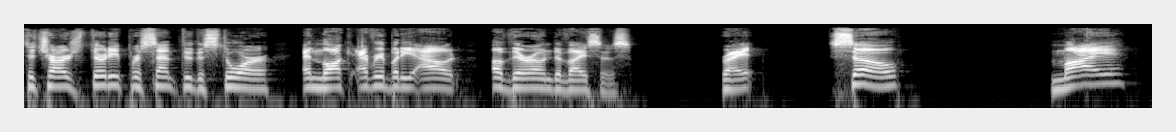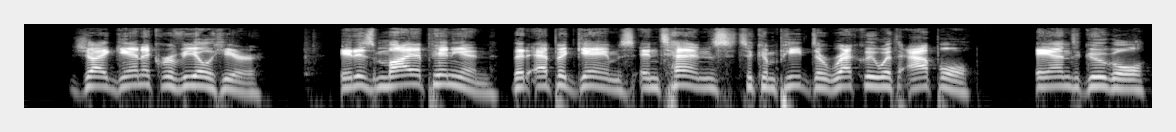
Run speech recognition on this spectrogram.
to charge 30% through the store and lock everybody out of their own devices, right? So, my gigantic reveal here it is my opinion that Epic Games intends to compete directly with Apple and Google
